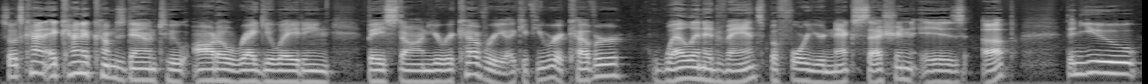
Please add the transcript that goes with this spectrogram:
So it's kind of it kind of comes down to auto regulating based on your recovery. Like if you recover well in advance before your next session is up, then you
